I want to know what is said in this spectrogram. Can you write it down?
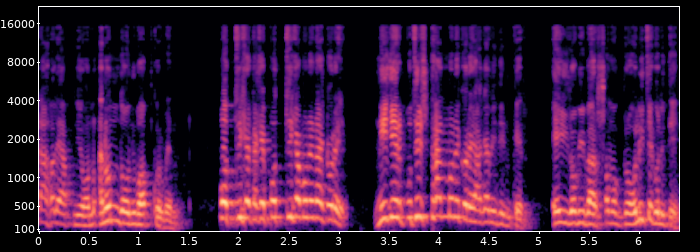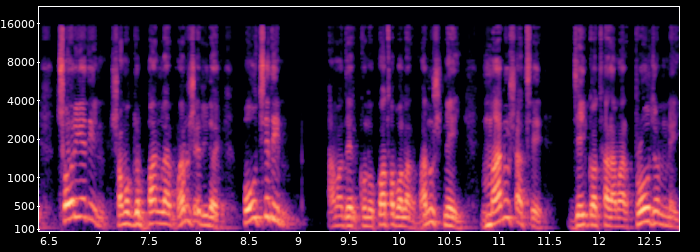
তাহলে আপনি আনন্দ অনুভব করবেন। পত্রিকাটাকে পত্রিকা মনে না করে, নিজের প্রতিষ্ঠান মনে করে আগামী দিনকের এই রবিবার সমগ্র অলিতে গলিতে ছড়িয়ে দিন, সমগ্র বাংলার মানুষের হৃদয় পৌঁছে দিন। আমাদের কোনো কথা বলার মানুষ নেই, মানুষ আছে, যেই কথার আমার প্রয়োজন নেই,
